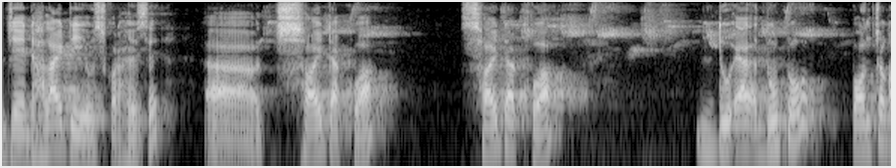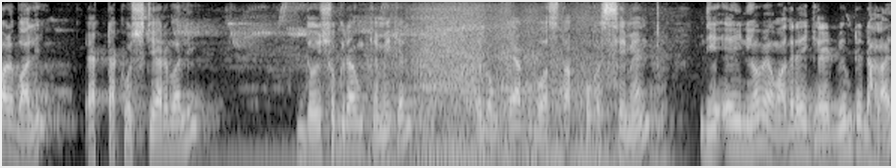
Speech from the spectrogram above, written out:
যে ঢালাইটি ইউজ করা হয়েছে ছয়টা খোয়া ছয়টা খোয়া দুটো পঞ্চগড় বালি একটা কুষ্টিয়ার বালি, দুইশো গ্রাম কেমিক্যাল এবং এক বস্তা সিমেন্ট দিয়ে এই নিয়মে আমাদের এই গ্রেড বিমটি ঢালাই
